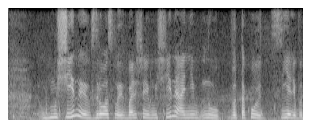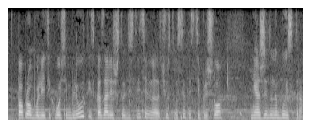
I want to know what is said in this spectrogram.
мужчины, взрослые, большие мужчины, они, ну, вот такую съели, вот попробовали этих 8 блюд и сказали, что действительно чувство сытости пришло неожиданно быстро.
